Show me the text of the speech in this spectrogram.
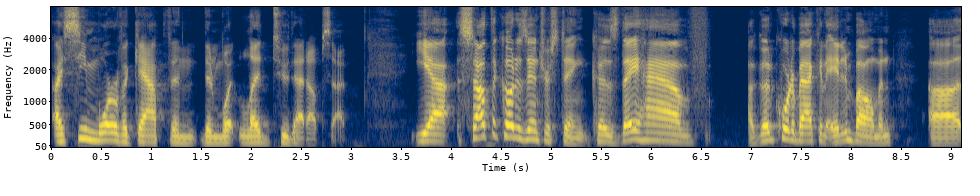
I see more of a gap than than what led to that upset. Yeah, South Dakota's interesting because they have a good quarterback in Aidan Bormann, uh,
